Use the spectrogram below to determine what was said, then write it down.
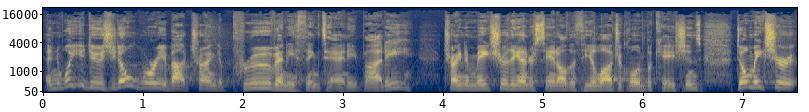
And what you do is you don't worry about trying to prove anything to anybody, trying to make sure they understand all the theological implications. Don't make sure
